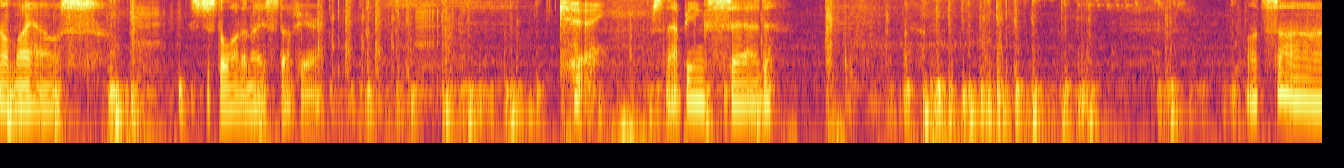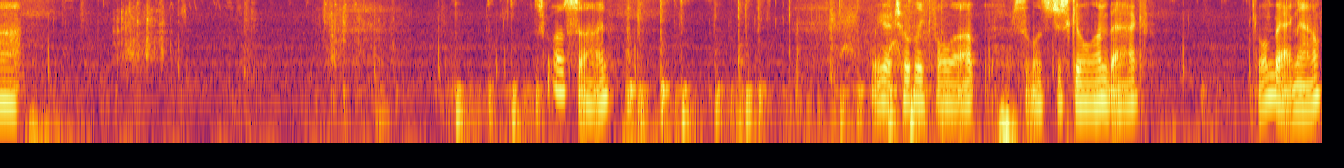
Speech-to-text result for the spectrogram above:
not my house. It's just a lot of nice stuff here. Okay. So that being said, let's uh let's go outside. We are totally full up, so let's just go on back. Going back now.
